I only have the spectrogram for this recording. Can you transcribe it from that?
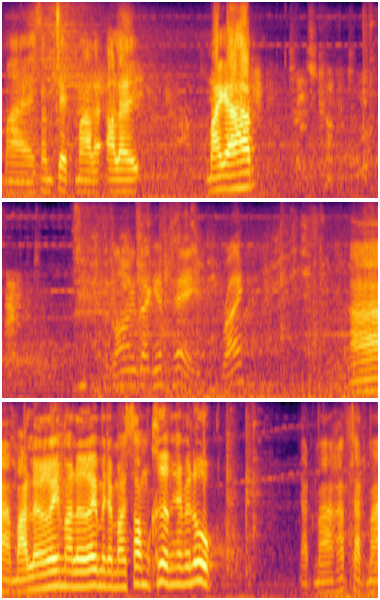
ไม่ subject มาแล้วอะไรมาอีกันครับ As long as I get paid, right? อ่า มาเลย มาเลย มันจะมาซ่อมเครื่องใช่ไหมลูก จัดมาครับจัดมา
